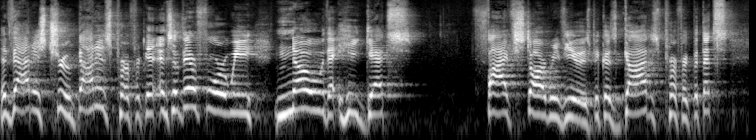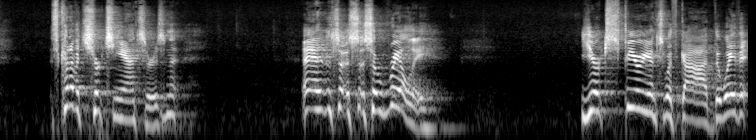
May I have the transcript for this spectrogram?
that is true. God is perfect. And so therefore we know that he gets five star reviews because God is perfect, but that's it's kind of a churchy answer, isn't it? And so, so, so really, your experience with God, the way that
